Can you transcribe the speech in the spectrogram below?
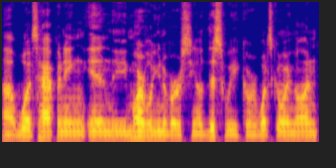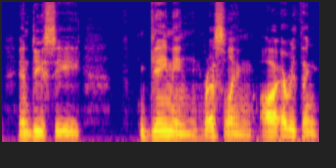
uh, what's happening in the Marvel Universe, you know, this week, or what's going on in DC, gaming, wrestling, uh, everything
